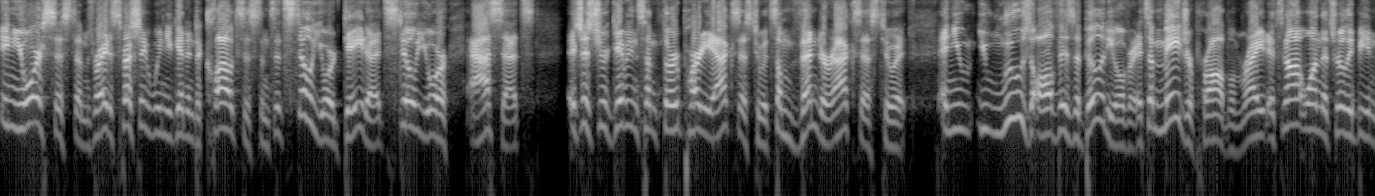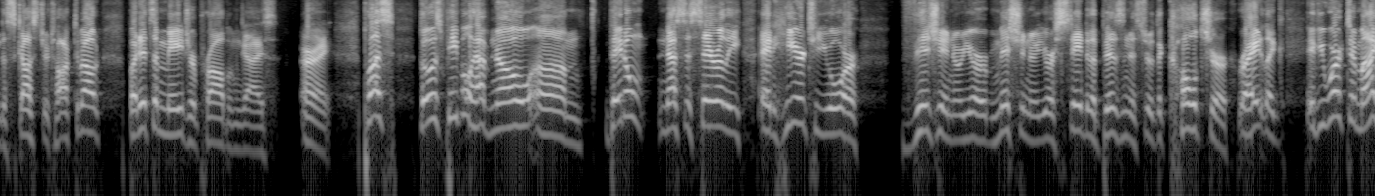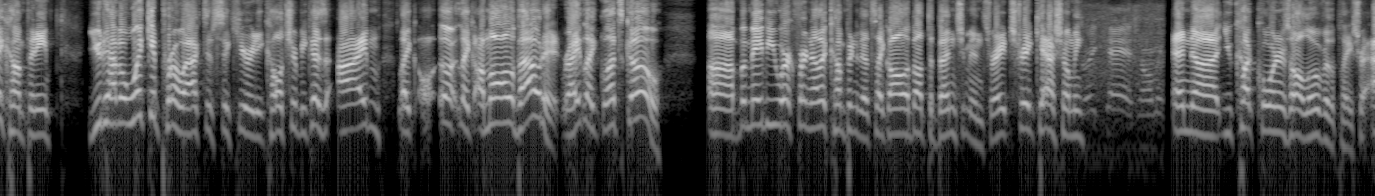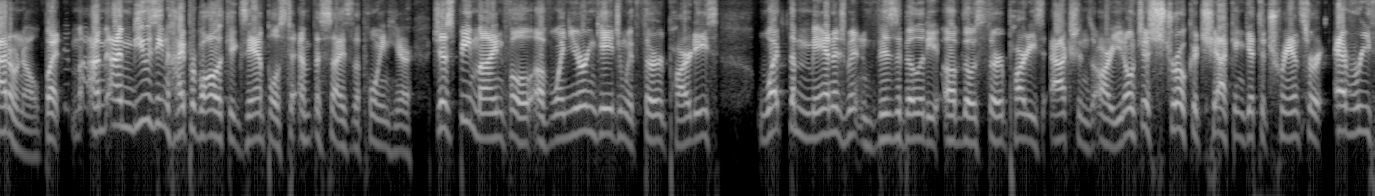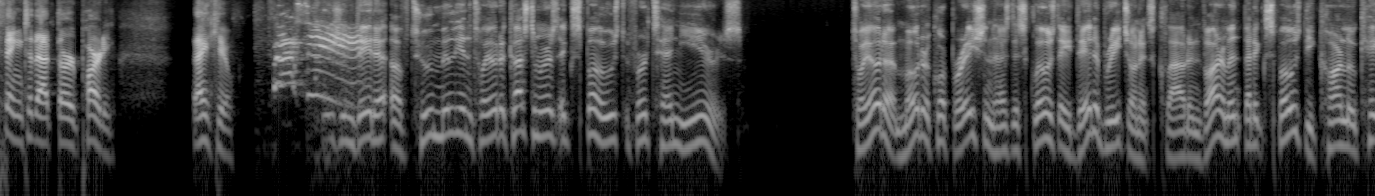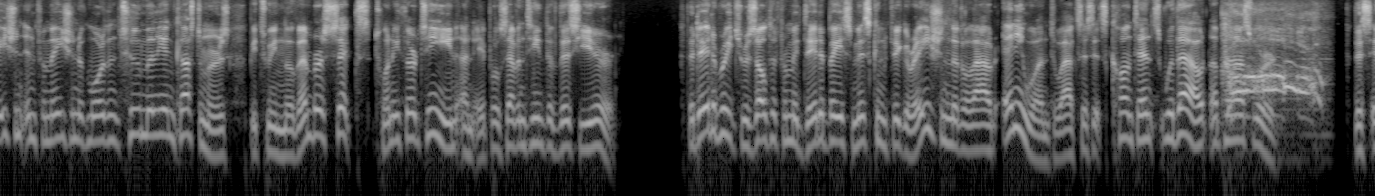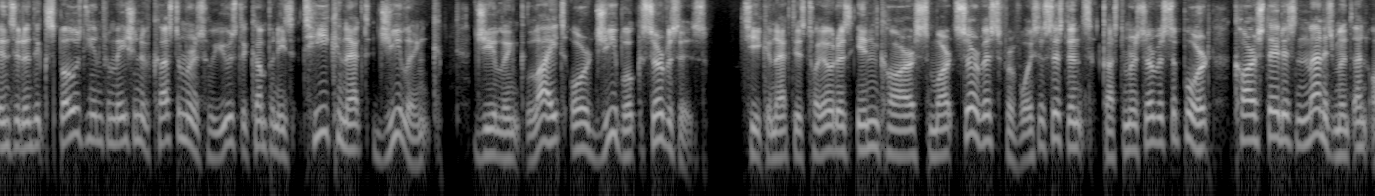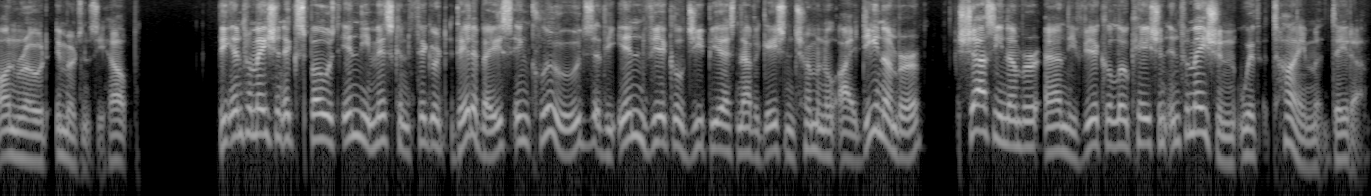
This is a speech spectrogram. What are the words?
in your systems, right? Especially when you get into cloud systems, it's still your data, it's still your assets. It's just you're giving some third party access to it, some vendor access to it, and you you lose all visibility over it. It's a major problem, right? It's not one that's really being discussed or talked about, but it's a major problem, guys. All right. Plus, those people have no um they don't necessarily adhere to your vision or your mission or your state of the business or the culture, right? Like if you worked in my company, you'd have a wicked proactive security culture because I'm like uh, like I'm all about it, right? Like let's go. Uh, but maybe you work for another company that's like all about the Benjamins, right? Straight cash, homie. Straight cash, homie. And uh, you cut corners all over the place, right? I don't know, but I'm I'm using hyperbolic examples to emphasize the point here. Just be mindful of when you're engaging with third parties, what the management and visibility of those third parties' actions are. You don't just stroke a check and get to transfer everything to that third party. Thank you. Patient data of 2 million Toyota customers exposed for 10 years. Toyota Motor Corporation has disclosed a data breach on its cloud environment that exposed the car location information of more than 2 million customers between November 6, 2013 and April 17th of this year. The data breach resulted from a database misconfiguration that allowed anyone to access its contents without a password. This incident exposed the information of customers who used the company's T-Connect G-Link, G-Link Lite, or G-Book services. T-Connect is Toyota's in-car smart service for voice assistance, customer service support, car status and management, and on-road emergency help. The information exposed in the misconfigured database includes the in-vehicle GPS navigation terminal ID number, chassis number, and the vehicle location information with time data.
